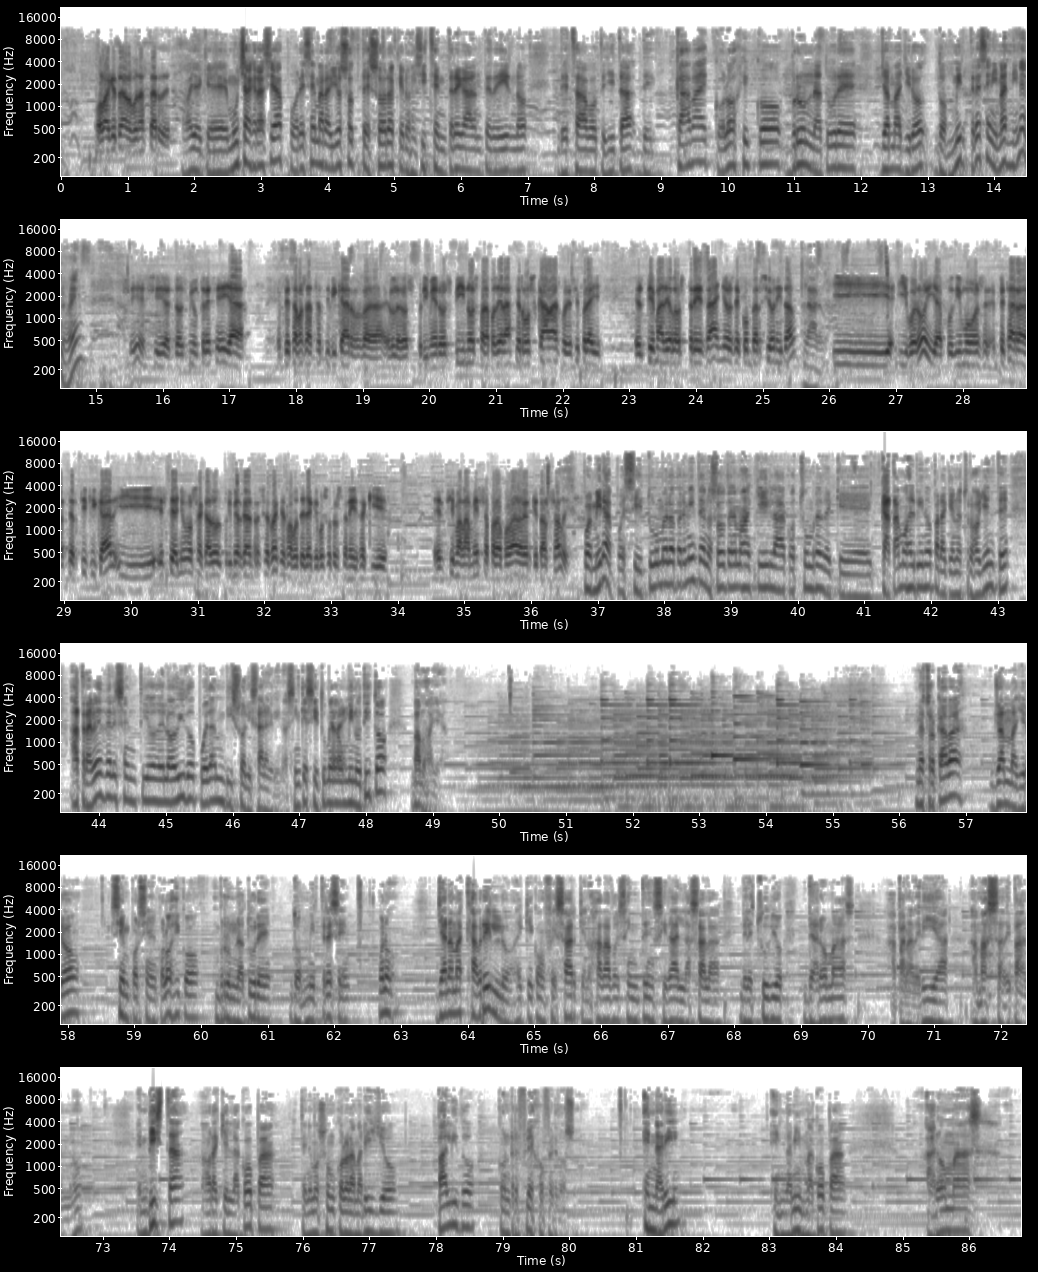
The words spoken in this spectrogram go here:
Hola, ¿qué tal? Buenas tardes. Oye, que muchas gracias por ese maravilloso tesoro que nos hiciste entrega antes de irnos de esta botellita de cava ecológico Brun Nature Llama Giro 2013, ni más ni menos, ¿eh? Sí, sí, en 2013 ya empezamos a certificar uh, los primeros vinos para poder hacer los cavas, porque siempre hay el tema de los tres años de conversión y tal. Claro. Y, y, bueno, ya pudimos empezar a certificar y este año hemos sacado el primer gran reserva, que es la botella que vosotros tenéis aquí encima de la mesa para probar a ver qué tal sale. Pues mira, pues si tú me lo permites, nosotros tenemos aquí la costumbre de que catamos el vino para que nuestros oyentes, a través del sentido del oído, puedan visualizar el vino. Así que si tú me das un minutito, vamos allá. Nuestro cava, Joan Magiró, 100% ecológico, Brun Nature 2013. Bueno, ya nada más que abrirlo, hay que confesar que nos ha dado esa intensidad en la sala del estudio de aromas a panadería, a masa de pan, ¿no? En vista, ahora aquí en la copa, tenemos un color amarillo pálido con reflejo verdoso. En nariz, en la misma copa, aromas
